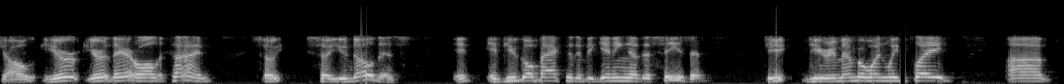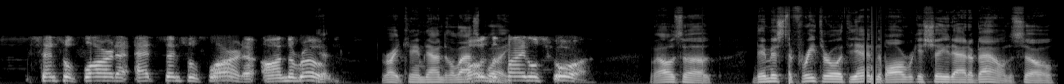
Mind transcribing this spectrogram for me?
Joe, you're you're there all the time. So so you know this. If if you go back to the beginning of the season, do you, do you remember when we played uh, Central Florida at Central Florida on the road? Right, came down to the last What was play. the final score? Well, it was a, they missed a free throw at the end. The ball ricocheted out of bounds. So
